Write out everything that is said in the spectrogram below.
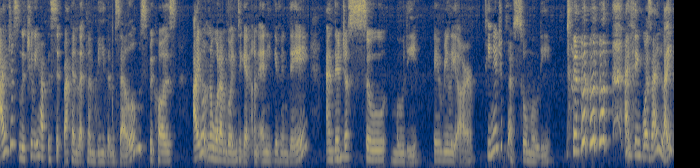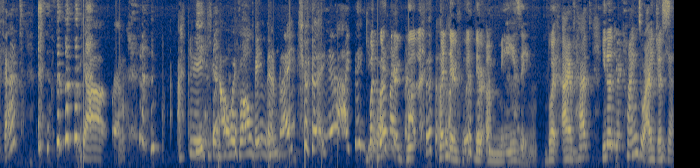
I just literally have to sit back and let them be themselves because I don't know what I'm going to get on any given day. And they're mm-hmm. just so moody. They really are. Teenagers are so moody. I think, was I like that? yeah, well, I think you know we've all been there, right? yeah, I think. but when they're good, when they're good, they're amazing. But I've had, you know, there are times where I just yeah.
